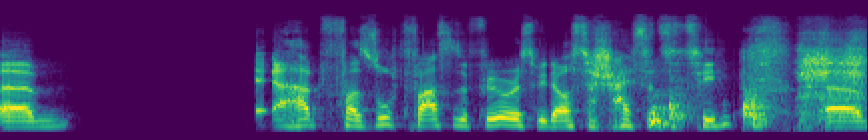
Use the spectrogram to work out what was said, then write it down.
Ähm, er hat versucht, Fast and the Furious wieder aus der Scheiße zu ziehen. ähm,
